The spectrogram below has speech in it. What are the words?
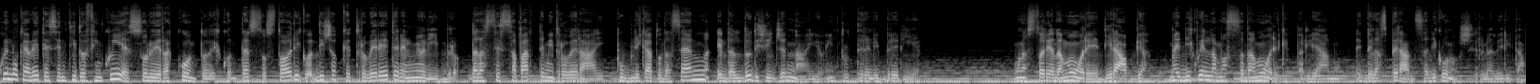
Quello che avete sentito fin qui è solo il racconto del contesto storico di ciò che troverete nel mio libro Dalla stessa parte mi troverai, pubblicato da Sam e dal 12 gennaio in tutte le librerie. Una storia d'amore e di rabbia, ma è di quella mossa d'amore che parliamo e della speranza di conoscere la verità.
